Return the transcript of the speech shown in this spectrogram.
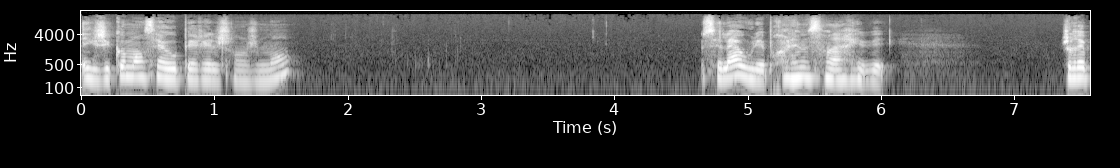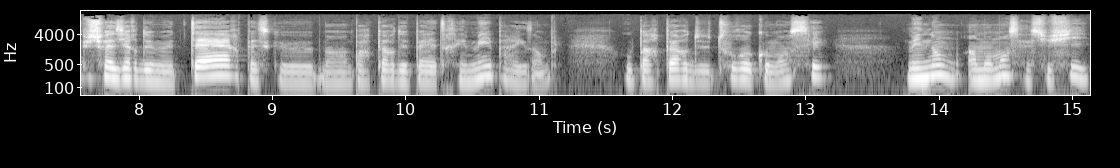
et que j'ai commencé à opérer le changement, c'est là où les problèmes sont arrivés. J'aurais pu choisir de me taire parce que, ben, par peur de pas être aimée, par exemple, ou par peur de tout recommencer. Mais non, un moment, ça suffit.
